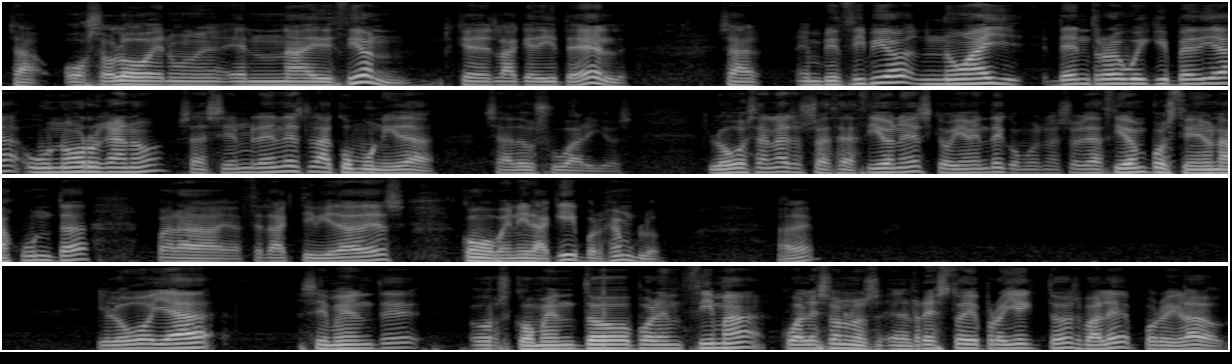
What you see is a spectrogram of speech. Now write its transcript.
O sea, o solo en, un- en una edición, que es la que edite él. O sea, en principio no hay dentro de Wikipedia un órgano, o sea, simplemente es la comunidad, o sea, de usuarios. Luego están las asociaciones, que obviamente como es una asociación, pues tiene una junta para hacer actividades como venir aquí, por ejemplo. Y luego ya simplemente os comento por encima cuáles son los, el resto de proyectos, ¿vale? Porque claro,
